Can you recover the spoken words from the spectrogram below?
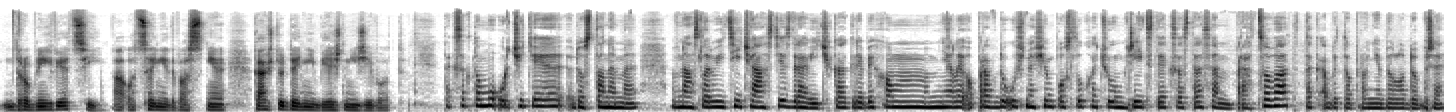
drobných věcí a ocenit vlastně každodenní běžný život. Tak se k tomu určitě dostaneme v následující části zdravíčka, kdybychom měli opravdu už našim posluchačům říct, jak se stresem pracovat, tak aby to pro ně bylo dobře.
